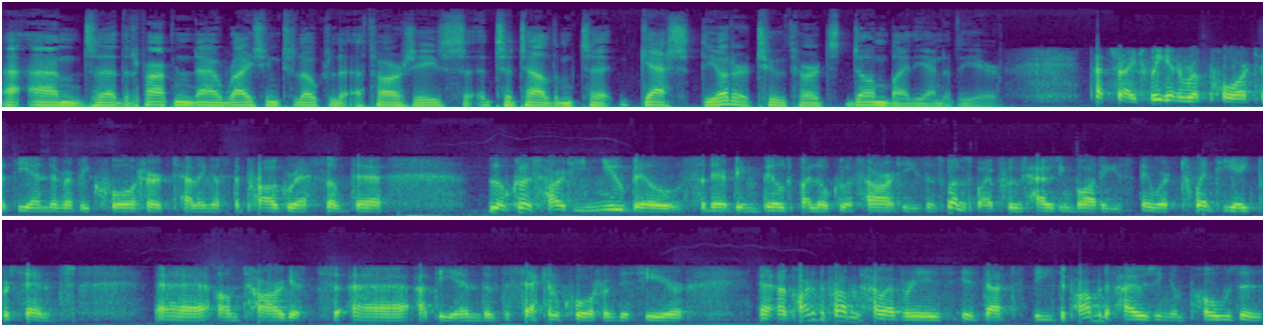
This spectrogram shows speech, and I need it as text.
Uh, and uh, the department now writing to local authorities to tell them to get the other two thirds done by the end of the year. That's right. We get a report at the end of every quarter telling us the progress of the local authority new builds, so they're being built by local authorities as well as by approved housing bodies. They were 28% uh, on target uh, at the end of the second quarter of this year. Uh, part of the problem, however, is is that the Department of Housing imposes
